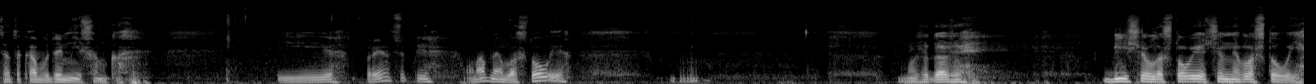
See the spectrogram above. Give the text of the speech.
Це така буде мішанка. І, в принципі, вона мене влаштовує. Може навіть більше влаштовує, чим не влаштовує.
